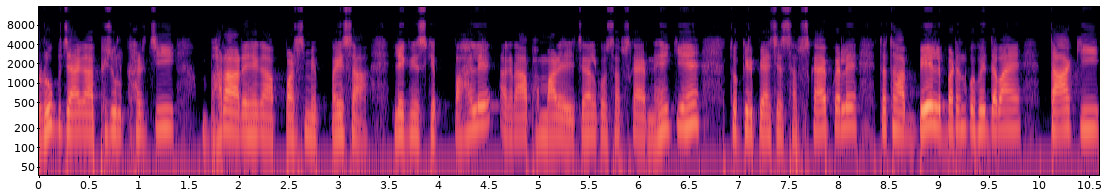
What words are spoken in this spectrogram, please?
रुक जाएगा फिजूल खर्ची, भरा रहेगा पर्स में पैसा। लेकिन इसके पहले अगर आप हमारे चैनल को सब्सक्राइब नहीं किए हैं तो कृपया इसे सब्सक्राइब कर लें तथा बेल बटन को भी दबाएँ ताकि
